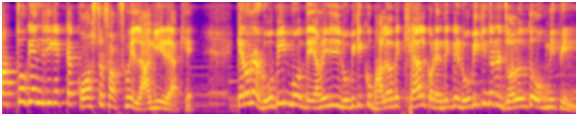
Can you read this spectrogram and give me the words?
অর্থকেন্দ্রিক একটা কষ্ট সবসময় লাগিয়ে রাখে। কেননা রবির মধ্যে, আপনি যদি রবিকে খুব ভালোভাবে খেয়াল করেন, দেখবেন রবি কিন্তু একটা জ্বলন্ত অগ্নিপিণ্ড।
